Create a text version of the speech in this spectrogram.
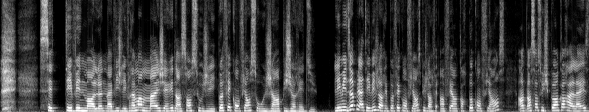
cet événement-là de ma vie. Je l'ai vraiment mal géré dans le sens où j'ai pas fait confiance aux gens, puis j'aurais dû. Les médias puis la TV, je leur ai pas fait confiance, puis je leur en fais encore pas confiance, en- dans le sens où je suis pas encore à l'aise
